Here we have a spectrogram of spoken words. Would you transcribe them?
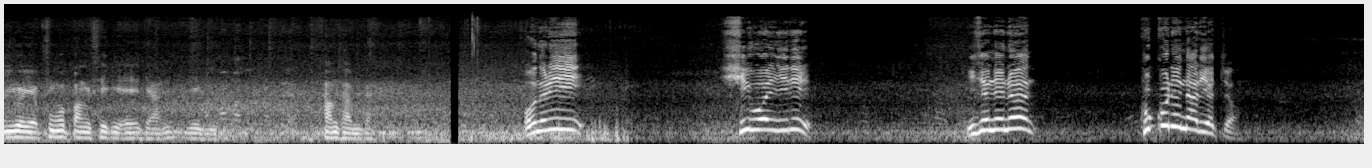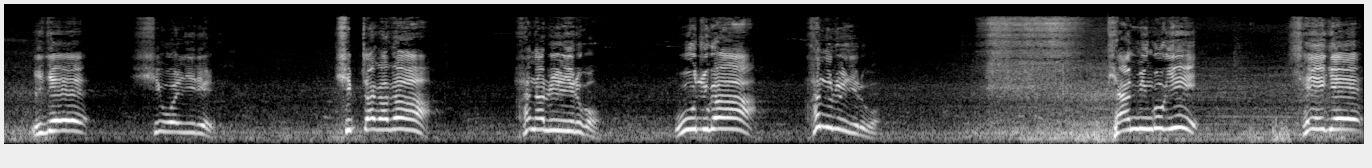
이거의 붕어빵 세계에 대한 얘기 감사합니다. 오늘이 10월 1일 이전에는 국군의 날이었죠. 이제 10월 1일 십자가가 하나를 이루고 우주가 하늘을 이루고 대한민국이 세계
